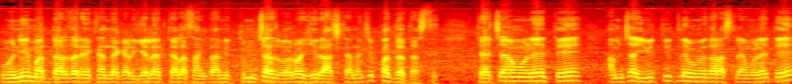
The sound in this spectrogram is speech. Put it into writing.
कोणी मतदार जर एखाद्याकडे गेलं त्याला सांगता आम्ही तुमच्याच बरोबर ही राजकारणाची पद्धत असते. त्याच्यामुळे ते आमच्या युतीतले उमेदवार असल्यामुळे ते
